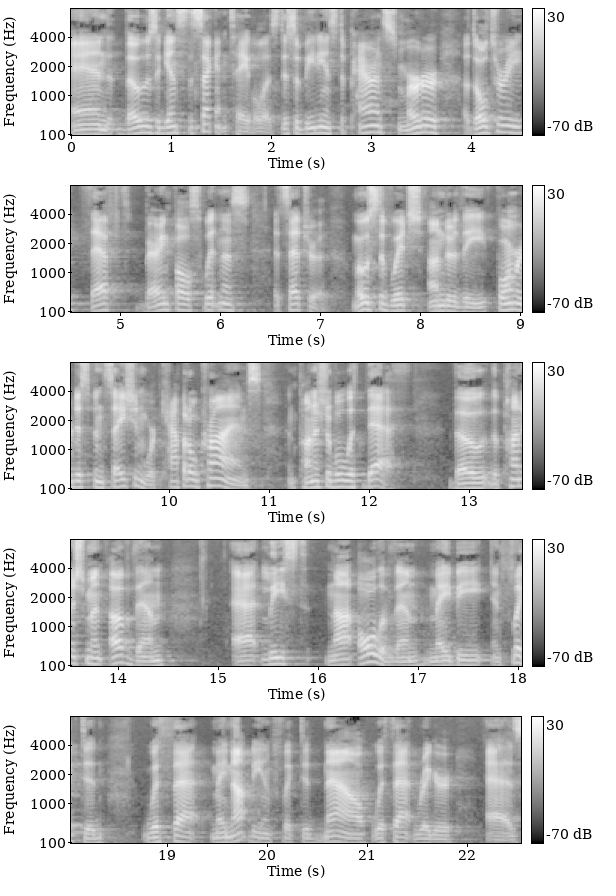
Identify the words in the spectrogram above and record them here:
and those against the second table as disobedience to parents, murder, adultery, theft, bearing false witness, etc., most of which under the former dispensation were capital crimes and punishable with death, though the punishment of them, at least not all of them, may be inflicted with that, may not be inflicted now with that rigor as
